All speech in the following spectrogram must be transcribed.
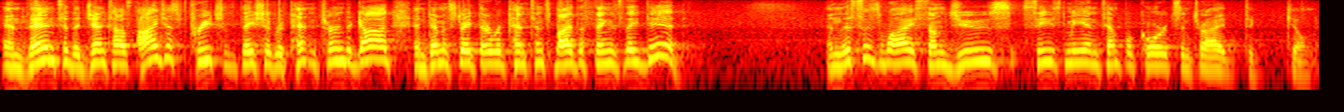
and then to the Gentiles. I just preached that they should repent and turn to God and demonstrate their repentance by the things they did. And this is why some Jews seized me in temple courts and tried to kill me.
